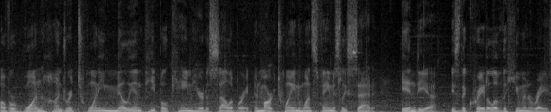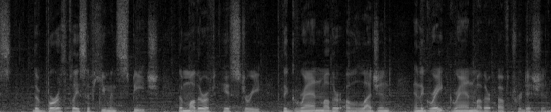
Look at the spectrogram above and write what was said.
over 120 million people came here to celebrate, and Mark Twain once famously said, India is the cradle of the human race, the birthplace of human speech, the mother of history, the grandmother of legend, and the great grandmother of tradition.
